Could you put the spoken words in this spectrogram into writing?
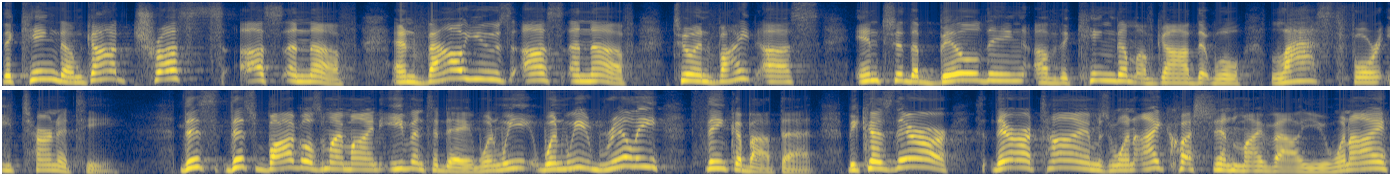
the kingdom. God trusts us enough and values us enough to invite us into the building of the kingdom of God that will last for eternity. This, this boggles my mind even today when we, when we really think about that. Because there are, there are times when I question my value, when I,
